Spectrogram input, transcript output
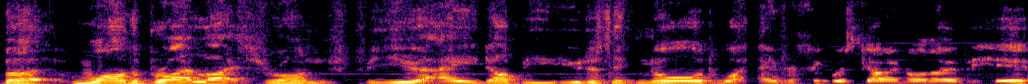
But while the bright lights were on for you at AEW, you just ignored what everything was going on over here.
